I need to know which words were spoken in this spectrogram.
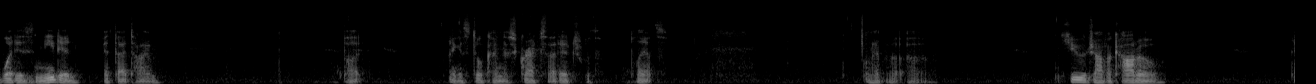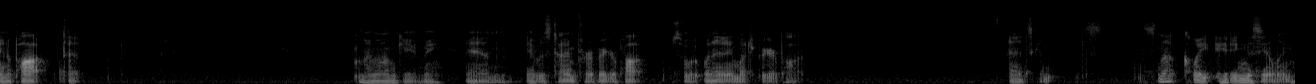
what is needed at that time. I can still kind of scratch that itch with plants. I have a, a huge avocado in a pot that my mom gave me, and it was time for a bigger pot, so it went in a much bigger pot. And it's it's it's not quite hitting the ceiling.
